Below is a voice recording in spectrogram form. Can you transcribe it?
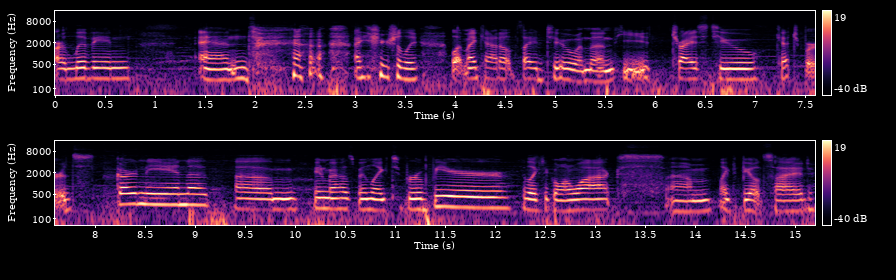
are living and I usually let my cat outside too and then he tries to catch birds. Gardening, um, me and my husband like to brew beer, we like to go on walks, um, like to be outside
